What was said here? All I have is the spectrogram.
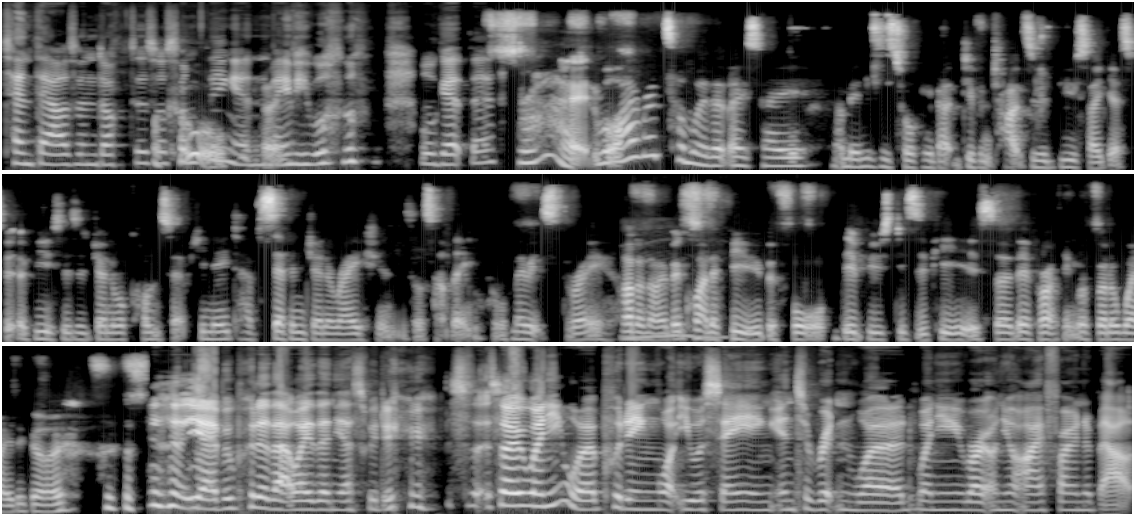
10,000 doctors or oh, cool. something and okay. maybe we'll we'll get there. Right. Well, I read somewhere that they say, I mean this is talking about different types of abuse, I guess, but abuse is a general concept. You need to have seven generations or something, or maybe it's 3. I don't know, but quite a mm. few before the abuse disappears. So therefore I think we've got a way to go. yeah, if we put it that way then yes we do. So, so when you were putting what you were saying into written word when you wrote on your iPhone about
